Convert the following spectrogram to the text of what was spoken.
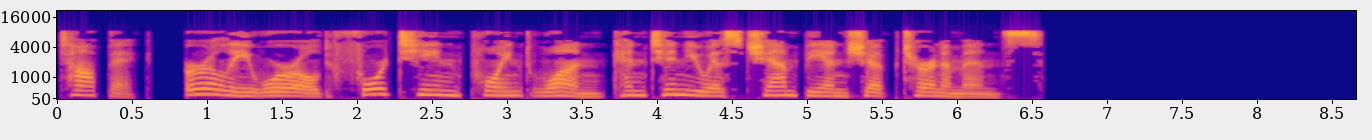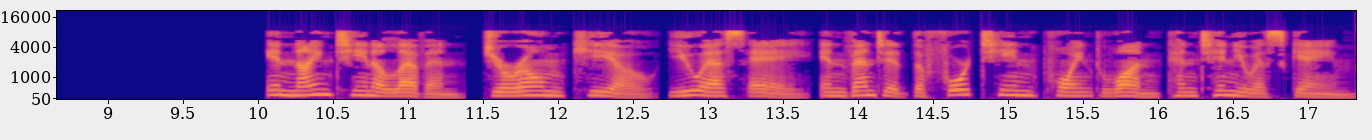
Topic: Early World 14.1 continuous championship tournaments In 1911, Jerome Keogh USA invented the 14.1 continuous game.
